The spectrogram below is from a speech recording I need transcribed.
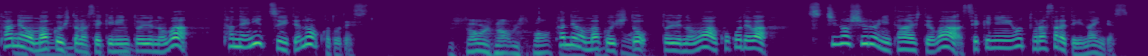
種をまく人の責任というのは種についてのことです。種をまく人というのはここでは土の種類に対しては責任を取らされていないんです。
